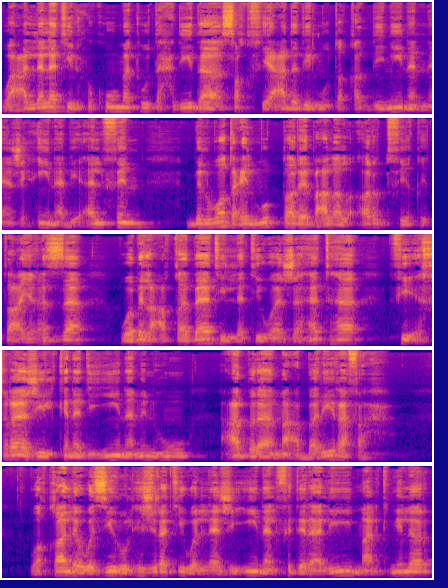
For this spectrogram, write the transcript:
وعللت الحكومة تحديد سقف عدد المتقدمين الناجحين بألف بالوضع المضطرب على الأرض في قطاع غزة وبالعقبات التي واجهتها في إخراج الكنديين منه عبر معبر رفح. وقال وزير الهجرة واللاجئين الفيدرالي مارك ميلر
